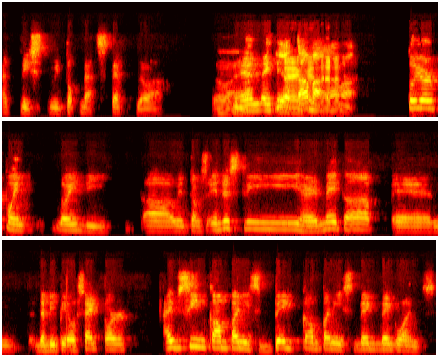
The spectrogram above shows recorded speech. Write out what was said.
at least we took that step, di ba? Diba? And I think, yeah, tama, tama. to your point, Lloydie, uh, when it comes to industry, hair and makeup, and the BPO sector, I've seen companies, big companies, big, big ones,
